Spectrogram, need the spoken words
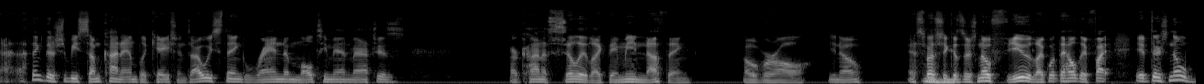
I think there should be some kind of implications. I always think random multi man matches are kind of silly, like they mean nothing overall, you know? Especially because mm-hmm. there's no feud. Like, what the hell they fight? If there's no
